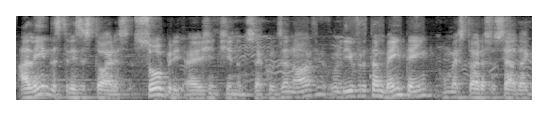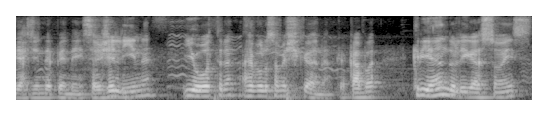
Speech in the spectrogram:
Além das três histórias sobre a Argentina do século XIX, o livro também tem uma história associada à Guerra de Independência argelina e outra à Revolução Mexicana, que acaba criando ligações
